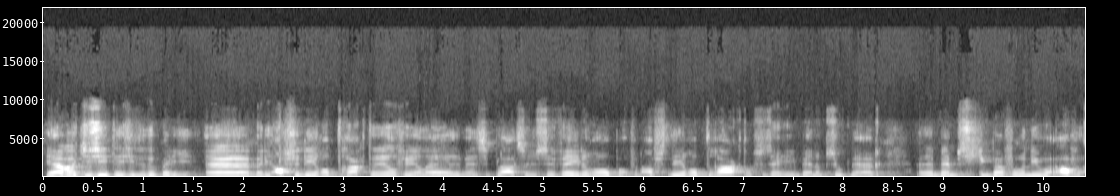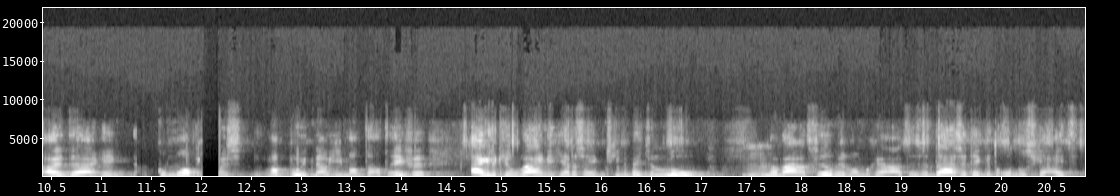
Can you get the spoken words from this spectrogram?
Ja, wat je ziet, je ziet het ook bij die, uh, bij die afstudeeropdrachten heel veel. Hè? De mensen plaatsen hun cv erop of een afstudeeropdracht. Of ze zeggen ik ben op zoek naar, ben beschikbaar voor een nieuwe uitdaging. Kom op jongens, wat boeit nou iemand dat? Even, eigenlijk heel weinig. Ja, dat zeg ik misschien een beetje lomp. Mm. Maar waar het veel meer om gaat is, en daar zit denk ik het onderscheid.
